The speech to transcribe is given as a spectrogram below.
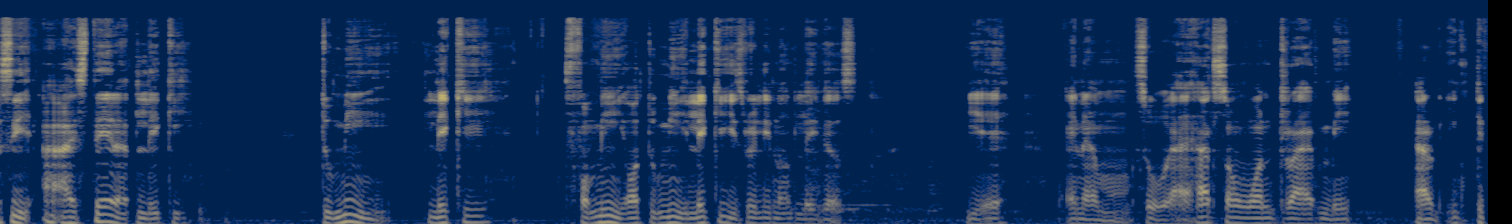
see I, I stayed at Lekki. To me, Lekki for me or to me, Lekki is really not Lagos. Yeah. And um so I had someone drive me and it,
